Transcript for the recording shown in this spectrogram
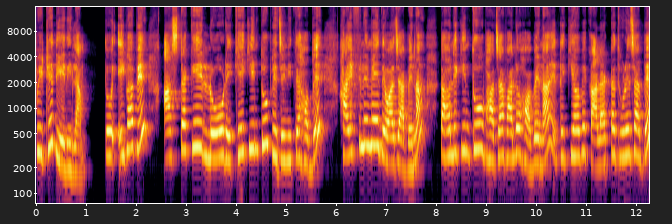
পিঠে দিয়ে দিলাম। তো এইভাবে আঁচটাকে লো রেখেই কিন্তু ভেজে নিতে হবে। হাই ফ্লেমে দেওয়া যাবে না, তাহলে কিন্তু ভাজা ভালো হবে না। এতে কি হবে? কালারটা ধরে যাবে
